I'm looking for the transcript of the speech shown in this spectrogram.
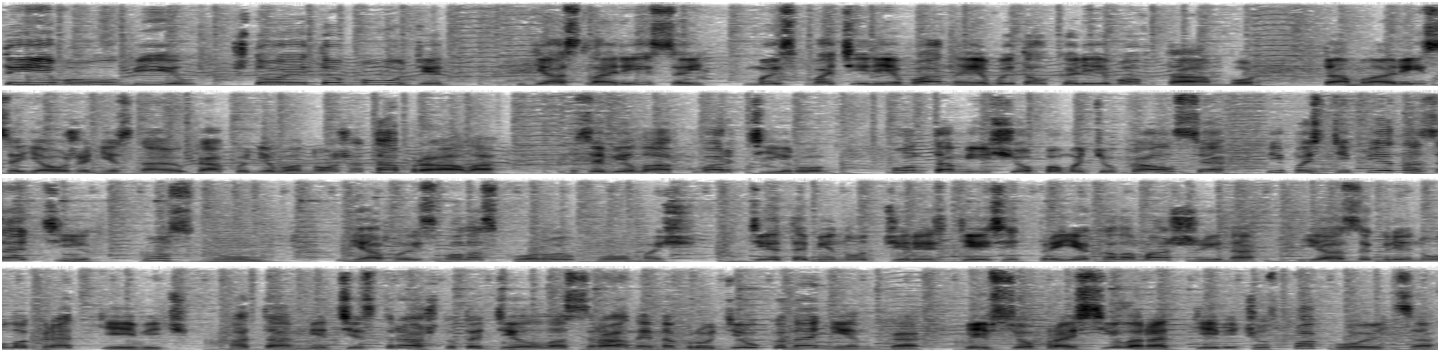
Ты его убил! Что это будет?» Я с Ларисой, мы схватили Ивана и вытолкали его в тамбур. Там Лариса, я уже не знаю, как у него нож отобрала. Завела в квартиру. Он там еще поматюкался и постепенно затих, уснул. Я вызвала скорую помощь. Где-то минут через десять приехала машина. Я заглянула к Радкевич, а там медсестра что-то делала с раной на груди у Каноненко и все просила Радкевич успокоиться,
